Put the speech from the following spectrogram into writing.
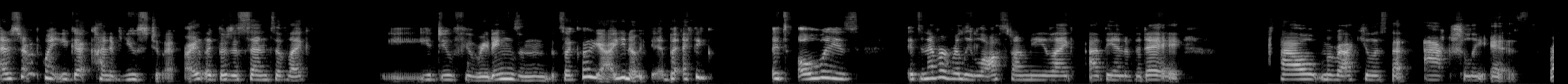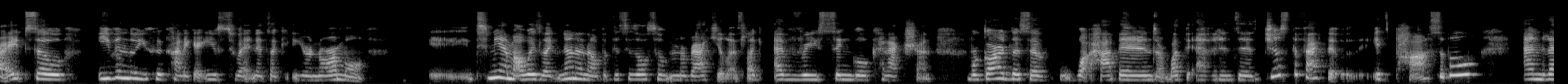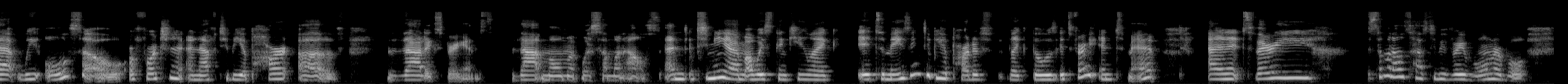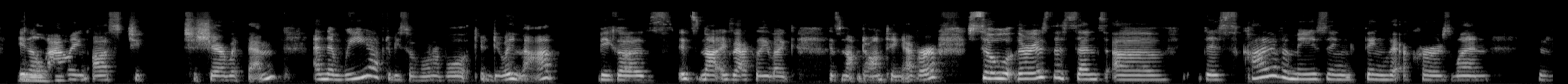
at a certain point you get kind of used to it, right? Like there's a sense of like you do a few readings and it's like, oh yeah, you know, but I think it's always it's never really lost on me like at the end of the day how miraculous that actually is right? So even though you could kind of get used to it and it's like you're normal eh, to me i'm always like no no no but this is also miraculous like every single connection regardless of what happened or what the evidence is just the fact that it's possible and that we also are fortunate enough to be a part of that experience that moment with someone else. And to me, I'm always thinking like it's amazing to be a part of like those, it's very intimate and it's very someone else has to be very vulnerable in mm-hmm. allowing us to to share with them. And then we have to be so vulnerable in doing that because it's not exactly like it's not daunting ever. So there is this sense of this kind of amazing thing that occurs when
